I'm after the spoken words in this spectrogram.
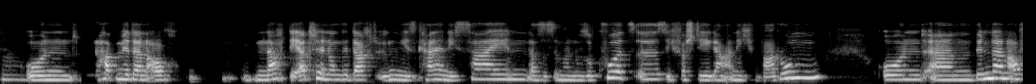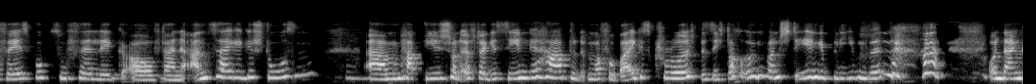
Mhm. Und habe mir dann auch nach der Trennung gedacht, irgendwie, es kann ja nicht sein, dass es immer nur so kurz ist. Ich verstehe gar nicht, warum. Und ähm, bin dann auf Facebook zufällig auf deine Anzeige gestoßen. Ähm, habe die schon öfter gesehen gehabt und immer vorbeigescrollt, bis ich doch irgendwann stehen geblieben bin. und dann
